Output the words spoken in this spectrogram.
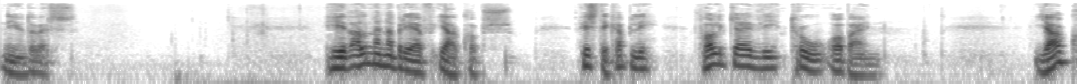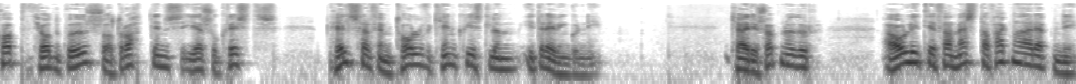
nýjunda vers. Hið almennabref Jakobs. Fyrsti kabli, þolgæði, trú og bæn. Jakob, þjóðn Guðs og drottins Jésu Krists, helsar þeim tólf kynkvíslum í dreifingunni. Kæri söpnuður, álítið það mesta fagnadarefni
